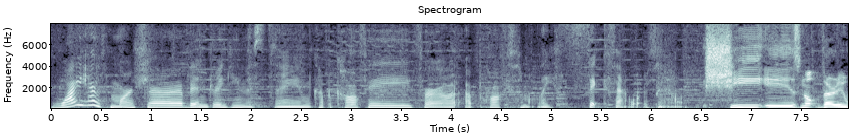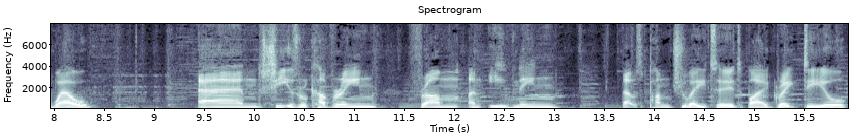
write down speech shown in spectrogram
Why has Marsha been drinking the same cup of coffee for uh, approximately six hours now? She is not very well, and she is recovering from an evening that was punctuated by a great deal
